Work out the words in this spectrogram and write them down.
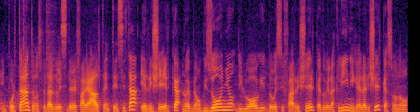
importante, un ospedale dove si deve fare alta intensità e ricerca, noi abbiamo bisogno di luoghi dove si fa ricerca, dove la clinica e la ricerca sono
